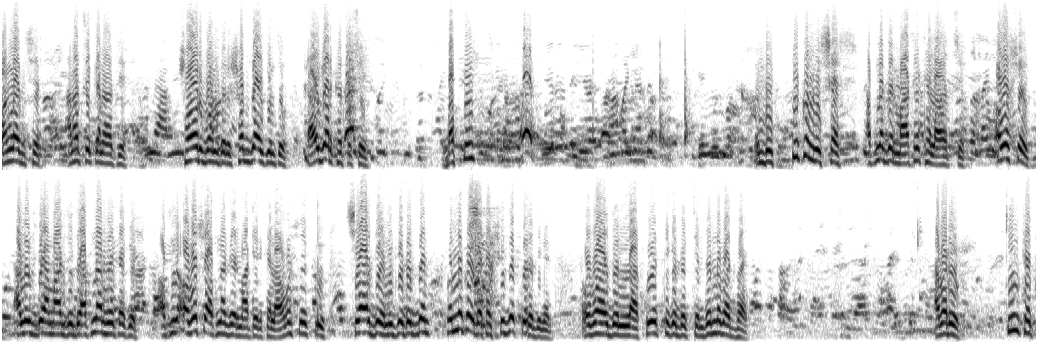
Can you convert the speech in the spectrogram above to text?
বাংলাদেশের আনাচে কেনা আছে শহর বন্দরে সব জায়গায় কিন্তু টাইগার খ্যাত সেই কিন্তু বিশ্বাস, আপনাদের মাঠে খেলা হচ্ছে। অবশ্যই, আলোক দেওয়া মাঠ যদি আপনার হয়ে থাকে অবশ্যই আপনাদের মাঠের খেলা। অবশ্যই একটি শেয়ার দিয়ে নিজে দেখবেন, অন্য কেউ দেখার সুযোগ করে দিবেন। ওবায়দুল্লাহ, কুয়েত থেকে দেখছেন। ধন্যবাদ ভাই। আবারও কিং খ্যাত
